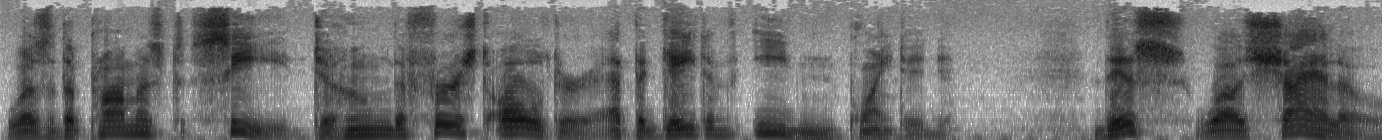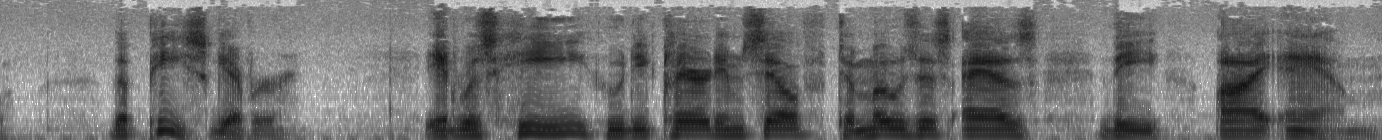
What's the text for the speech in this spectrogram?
was the promised seed to whom the first altar at the gate of Eden pointed. This was Shiloh, the peace giver. It was he who declared himself to Moses as the I am.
